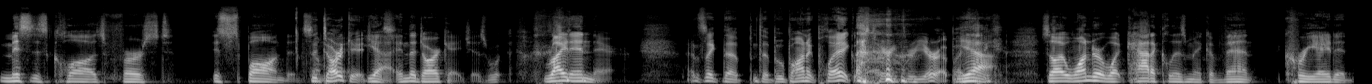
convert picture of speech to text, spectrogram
Mrs. Claus first is spawned. in some Dark way. Ages. Yeah, in the Dark Ages, right in there. It's like the the bubonic plague was tearing through Europe. I yeah. think. So I wonder what cataclysmic event created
